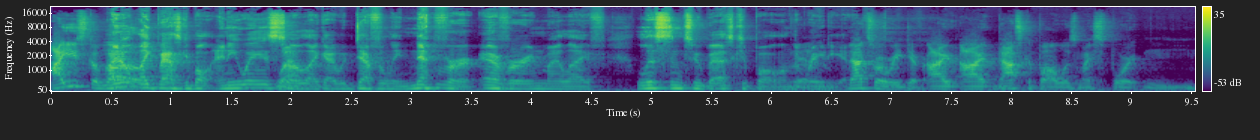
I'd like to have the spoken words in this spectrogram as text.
I used to love. I don't like basketball anyways, so like I would definitely never ever in my life listen to basketball on the Yeah, radio. That's where we differ. I, I basketball was my sport in,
